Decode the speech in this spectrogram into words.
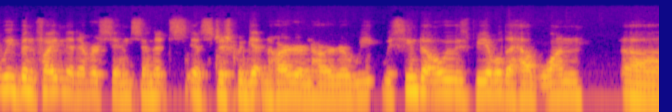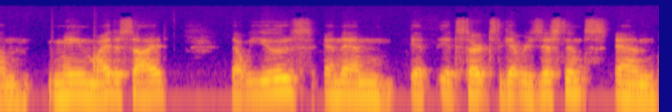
we've been fighting it ever since. And it's it's just been getting harder and harder. We we seem to always be able to have one um, main miticide that we use, and then it it starts to get resistance. And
